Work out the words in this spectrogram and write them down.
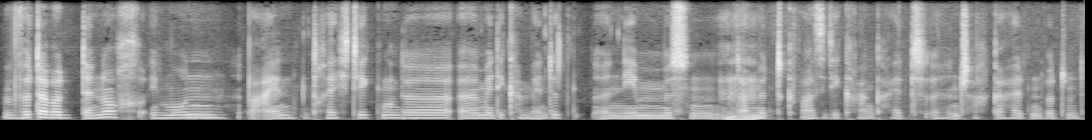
Wird aber dennoch immunbeeinträchtigende äh, Medikamente äh, nehmen müssen, mhm. damit quasi die Krankheit äh, in Schach gehalten wird. Und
